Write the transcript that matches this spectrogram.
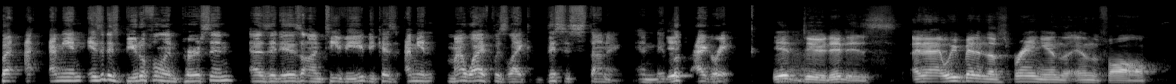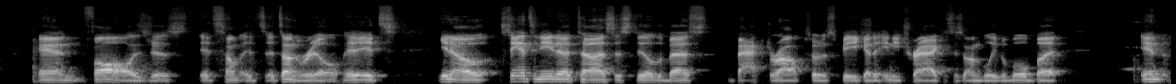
But I, I, mean, is it as beautiful in person as it is on TV? Because I mean, my wife was like, "This is stunning," and it, it looked. I agree. It, dude, it is. And uh, we've been in the spring and the in the fall, and fall is just it's some it's it's unreal. It, it's you know, Santa Anita to us is still the best backdrop, so to speak, at any track. It's just unbelievable. But in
